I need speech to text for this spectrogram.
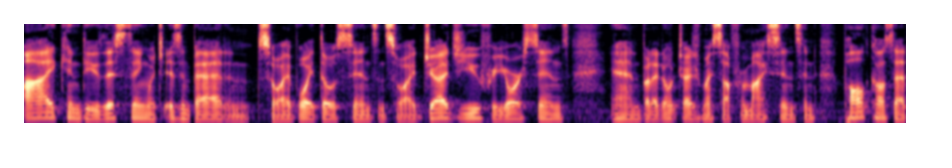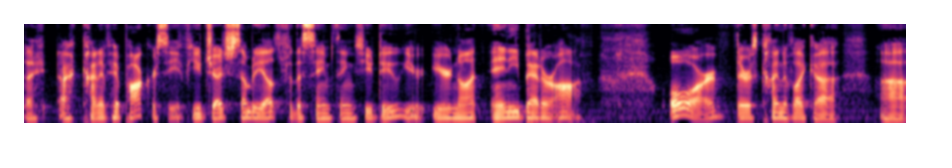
I can do this thing which isn't bad, and so I avoid those sins, and so I judge you for your sins, and but I don't judge myself for my sins. And Paul calls that a, a kind of hypocrisy. If you judge somebody else for the same things you do, you're you're not any better off. Or there's kind of like a uh,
